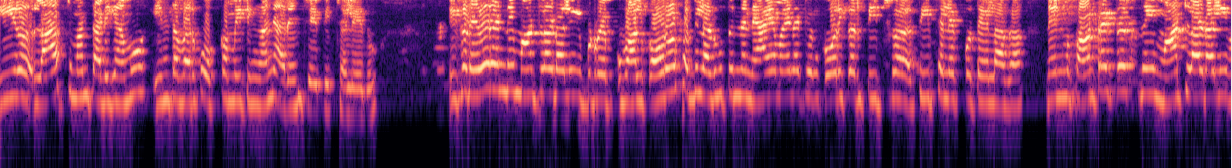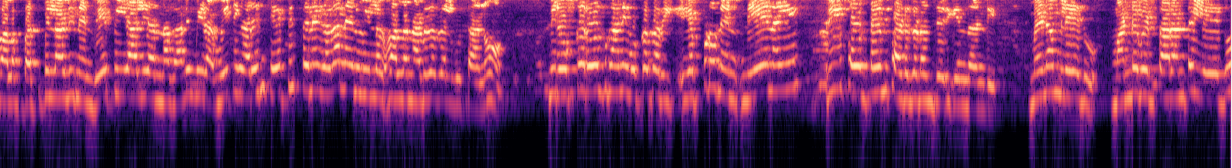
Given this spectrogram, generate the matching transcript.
ఈ లాస్ట్ మంత్ అడిగాము. ఇంతవరకు ఒక్క మీటింగ్ గానీ అరేంజ్ చేయించలేదు. ఇక్కడ ఎవరండి మాట్లాడాలి? ఇప్పుడు రేపు వాళ్ళు గౌరవ సభ్యులు అడుగుతున్న న్యాయమైనటువంటి కోరికలు తీర్చ తీర్చలేకపోతే ఎలాగా? నేను కాంట్రాక్టర్స్ని మాట్లాడాలి వాళ్ళకి బతిమిలాడి నేను వేపియాలి అన్నా గానీ మీరు మీటింగ్ అరేంజ్ చేపిస్తేనే కదా నేను వీళ్ళ వాళ్ళని అడగగలుగుతాను. మీరు ఒక్క రోజు కానీ ఒక్కసారి ఎప్పుడు నేను నేనై త్రీ ఫోర్ టైమ్స్ అడగడం జరిగిందండి. మేడం లేదు మండే పెడతారంటే లేదు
